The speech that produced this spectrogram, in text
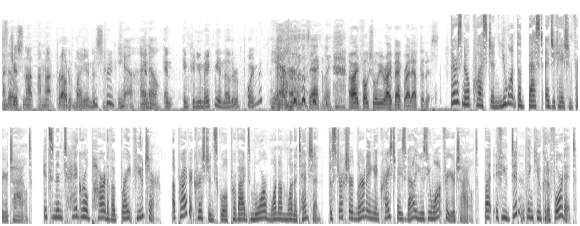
I'm so- just not. I'm not proud of my industry. Yeah, I And- know. And and can you make me another appointment? Yeah, exactly. All right, folks. We'll be right back right after this. There's no question you want the best education for your child. It's an integral part of a bright future. A private Christian school provides more one on one attention, the structured learning and Christ based values you want for your child. But if you didn't think you could afford it,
